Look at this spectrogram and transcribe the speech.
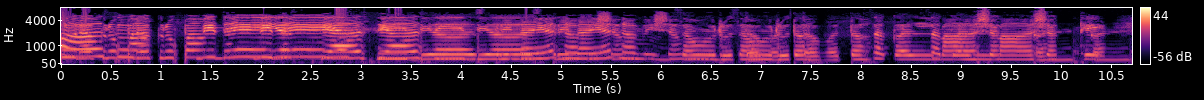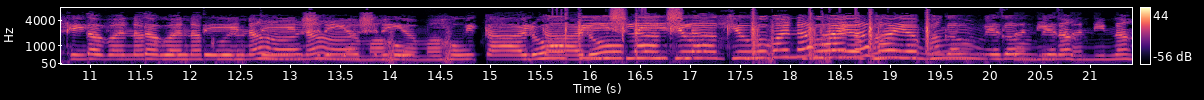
देवासुरकृपा विधेयस्यासीद्यस्त्रिनयन विषं संवृतवत सकल्माशकण्ठे तव न तव न कुर्तेन श्रियमहो विकारो श्लाघ्यो भुवन भय भय भङ्गं व्यसनिनः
